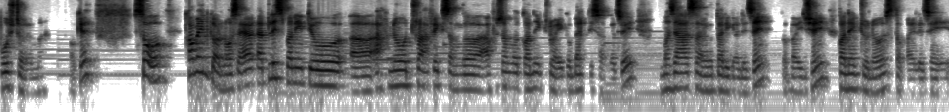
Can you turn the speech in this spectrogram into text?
पोस्टहरूमा। ओके सो कमेन्ट गर्नुहोस्. एटलिस्ट पनि त्यो आफ्नो ट्राफिकसँग आफूसँग कनेक्ट रहेको व्यक्तिसँग चाहिँ मजासँग तरिकाले चाहिँ तपाईँ चाहिँ कनेक्ट हुनुहोस् तपाईँले चाहिँ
